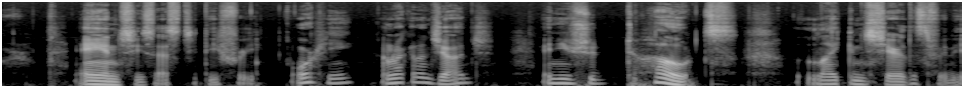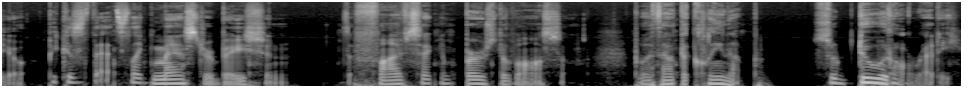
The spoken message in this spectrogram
and she's STD free. Or he, I'm not gonna judge. And you should totes like and share this video because that's like masturbation. It's a five second burst of awesome, but without the cleanup. So do it already.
